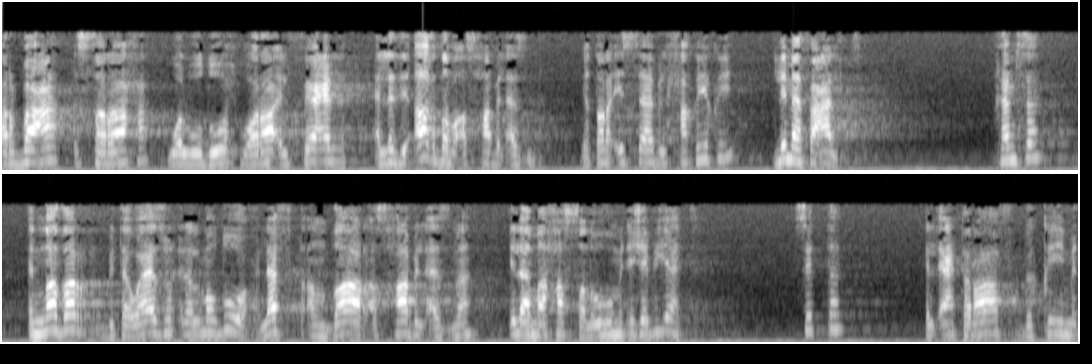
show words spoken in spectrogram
أربعة الصراحة والوضوح وراء الفعل الذي أغضب أصحاب الأزمة. يا ترى إيه السبب الحقيقي لما فعلت؟ خمسة النظر بتوازن إلى الموضوع لفت أنظار أصحاب الأزمة إلى ما حصلوه من إيجابيات. ستة الاعتراف بقيمة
